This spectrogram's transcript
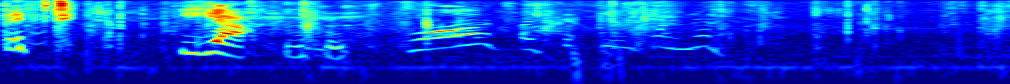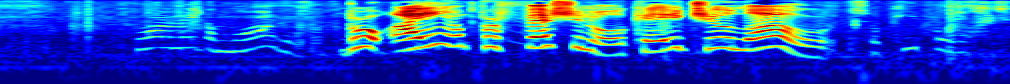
50. Yeah. Mm-hmm. Vlogs like 15, 20 minutes. We want to make them longer so, Bro, I ain't a professional, okay? Chill out. so people watch.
